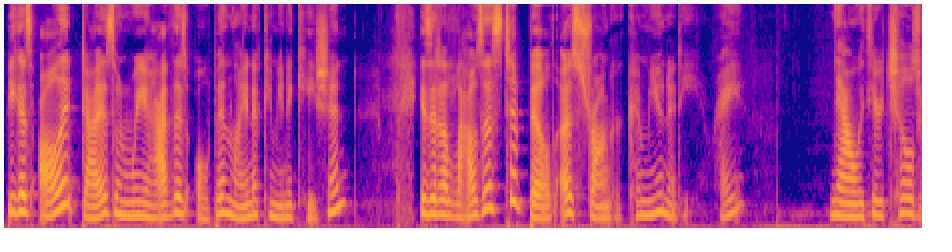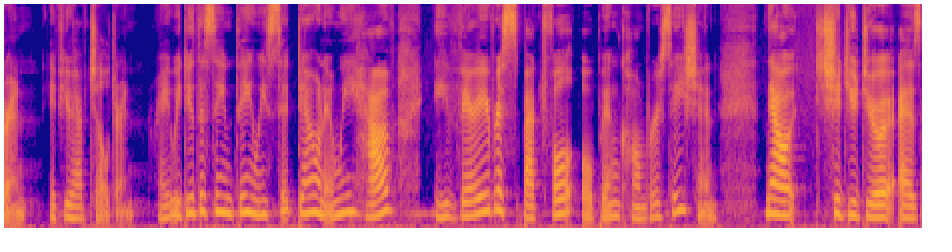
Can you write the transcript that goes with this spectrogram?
Because all it does when we have this open line of communication is it allows us to build a stronger community, right? Now, with your children, if you have children, right? We do the same thing. We sit down and we have a very respectful, open conversation. Now, should you do it as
